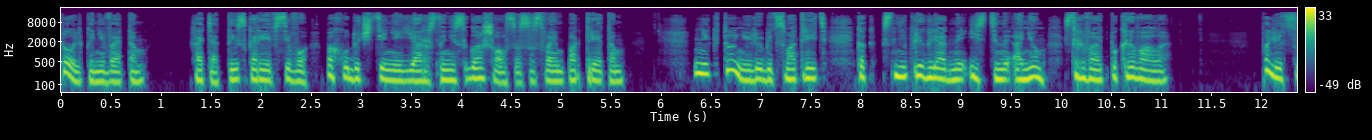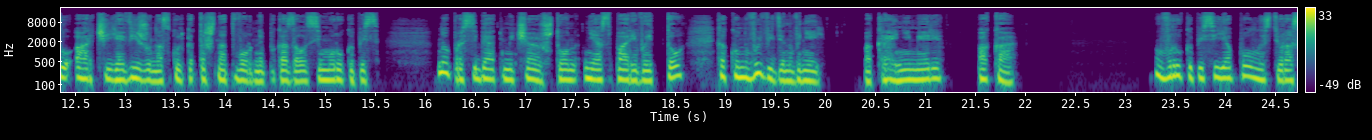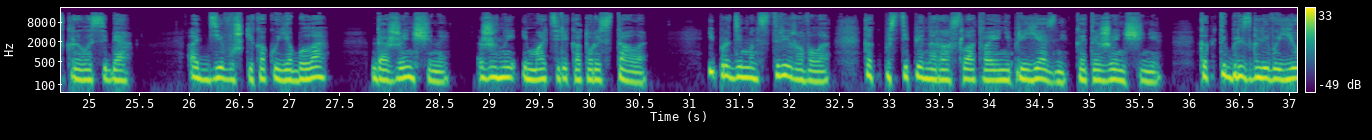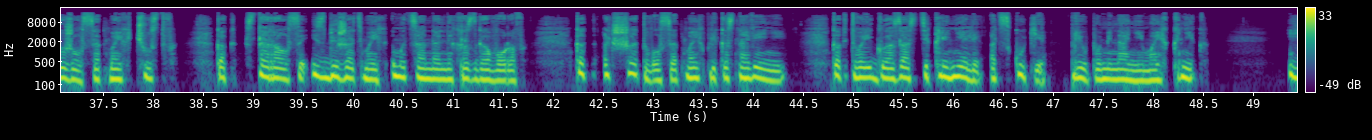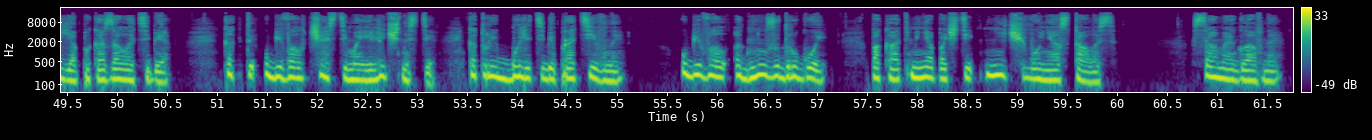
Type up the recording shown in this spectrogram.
Только не в этом. Хотя ты, скорее всего, по ходу чтения яростно не соглашался со своим портретом. Никто не любит смотреть, как с неприглядной истины о нем срывают покрывало. По лицу Арчи я вижу, насколько тошнотворной показалась ему рукопись, но про себя отмечаю, что он не оспаривает то, как он выведен в ней, по крайней мере, пока. В рукописи я полностью раскрыла себя. От девушки, какой я была, до женщины, жены и матери, которой стала — и продемонстрировала, как постепенно росла твоя неприязнь к этой женщине, как ты брезгливо ежился от моих чувств, как старался избежать моих эмоциональных разговоров, как отшатывался от моих прикосновений, как твои глаза стекленели от скуки при упоминании моих книг. И я показала тебе, как ты убивал части моей личности, которые были тебе противны. Убивал одну за другой, пока от меня почти ничего не осталось. Самое главное,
